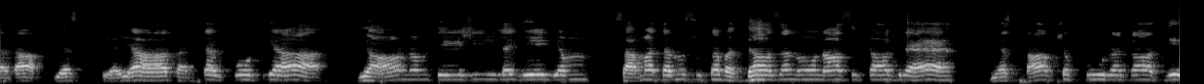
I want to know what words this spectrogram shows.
तथाप्यस्त्यया तर्ककोट्या ध्यानं ते शीलयेयं समतनुसुतबद्धासनो नासिकाग्र न्यस्ताक्षपूरकाद्ये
